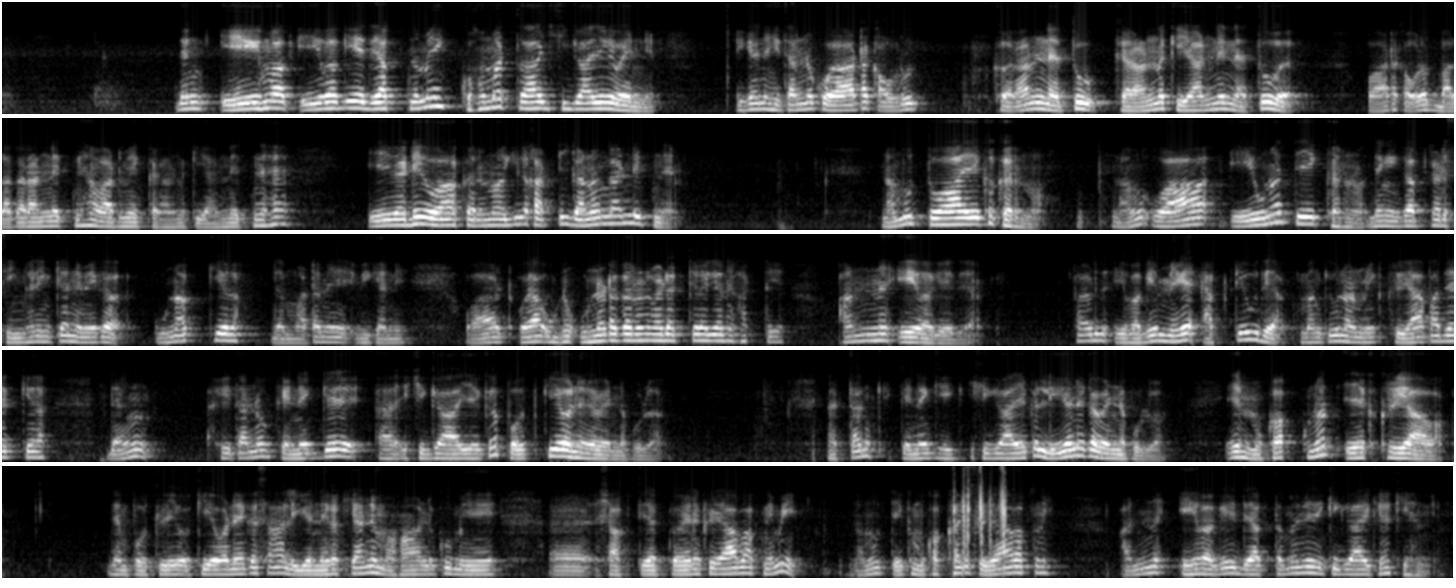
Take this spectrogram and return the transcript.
දැන් ඒමක් ඒ වගේ දෙයක් නමයි කොහොමත් වාජිගාලික වෙන්නේ. ඉගැන හිතන්න කොයාට කවුරුත් කරන්න නැතු කරන්න කියන්නේ නැතුව වාට කවුත් බල කරන්නෙත් නැහ වාට මේ කරන්න කියන්නෙත් නැහැ. ඒ වැඩේ වා කරනවා කියල කට්ටි ගණන් ගන්නෙත් නෑ නමුත් වා ඒක කරනවා. නම වා ඒ වනත් ඒ කරන දැන් එකකට සිංහලින් කියන්න මේක උනක් කියලා. දැ මට මේ විගැන්නේ වාට ඔයා උන්න උන්නට කරන වැඩක් කියලා ගැන කට්ටේ අන්න ඒ වගේ දෙයක්. ඒ වගේ මේ ඇක්ටව් දෙයක්. මංකිව නම් මේ ක්‍රියාපදයක් කියලා. දැන් හිතන්න කෙනෙක්ගේ ඉකිගායක පොත් කියවන එක වෙන්න පුළුවන්. නැත්තන් කෙනෙක් ඉහිගායක ලියන එක වෙන්න පුළුවන්. ඒ මොකක් වුණත් ඒක ක්‍රියාවක්. දැන් පොත්ලිය කියවන එක සා ලියන එක කියන්නේ මහාලකු මේ ශක්තියක් වෙන ක්‍රියාවක් නෙමේ නමුත් ඒක මොකක් හරි ක්‍රියාවක්නේ අන්න ඒ වගේ දෙයක් තමන එකගායකය කියන්නේ.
